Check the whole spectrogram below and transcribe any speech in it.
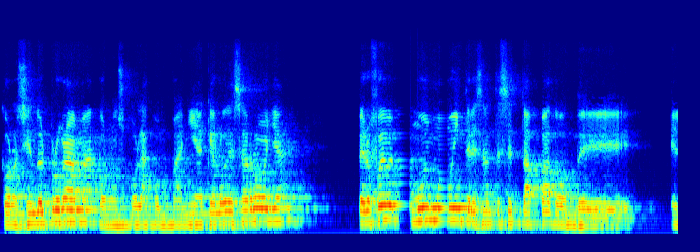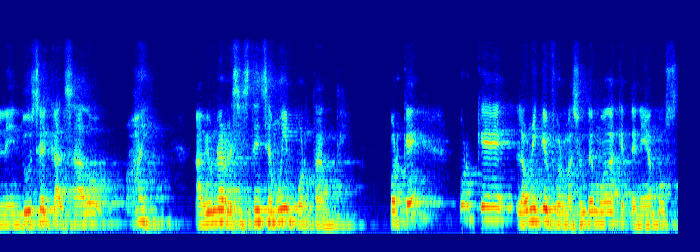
conociendo el programa, conozco la compañía que lo desarrolla, pero fue muy, muy interesante esa etapa donde en la industria del calzado ay, había una resistencia muy importante, ¿Por qué? Porque la única información de moda que teníamos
